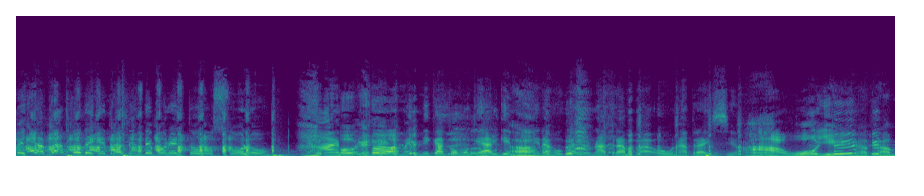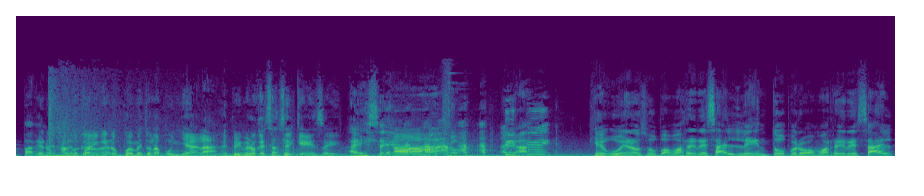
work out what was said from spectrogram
Me está hablando de que traten de poner todo solo. Ay, porque Ok. esto me indica como que alguien Ah. pudiera jugar una trampa o una traición. Ah, oye. Una trampa que nos puede que aquí nos puede meter una puñalada. El primero que se acerque ese. A ese. Ya. Qué bueno, so, vamos a regresar lento, pero vamos a regresar.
